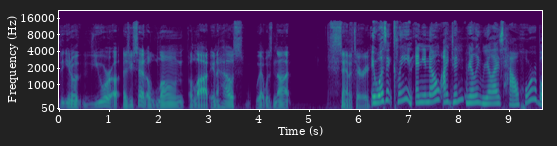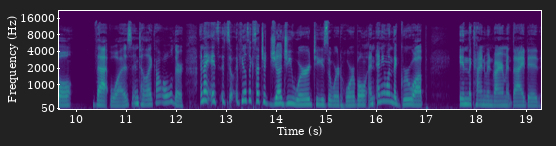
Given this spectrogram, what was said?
the, you know, you were, uh, as you said, alone a lot in a house that was not sanitary. It wasn't clean. And you know, I didn't really realize how horrible that was until I got older. And I it's, it's it feels like such a judgy word to use the word horrible. And anyone that grew up in the kind of environment that I did,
